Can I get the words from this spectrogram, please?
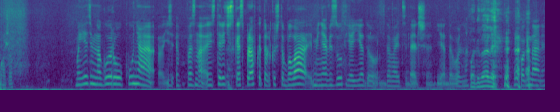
Маша? Мы едем на гору Куня. Историческая справка только что была. Меня везут, я еду. Давайте дальше. Я довольна. Погнали. Погнали.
